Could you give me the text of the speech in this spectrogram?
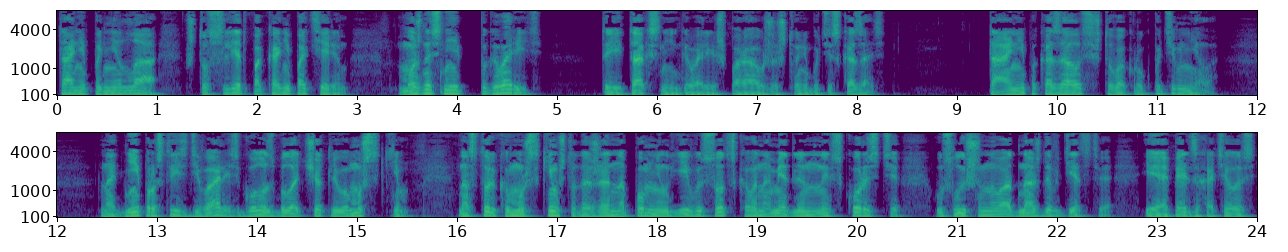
Таня поняла, что след пока не потерян. Можно с ней поговорить. Ты и так с ней говоришь, пора уже что-нибудь и сказать. Тане показалось, что вокруг потемнело. Над ней просто издевались, голос был отчетливо мужским. Настолько мужским, что даже напомнил ей Высоцкого на медленной скорости, услышанного однажды в детстве. И опять захотелось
